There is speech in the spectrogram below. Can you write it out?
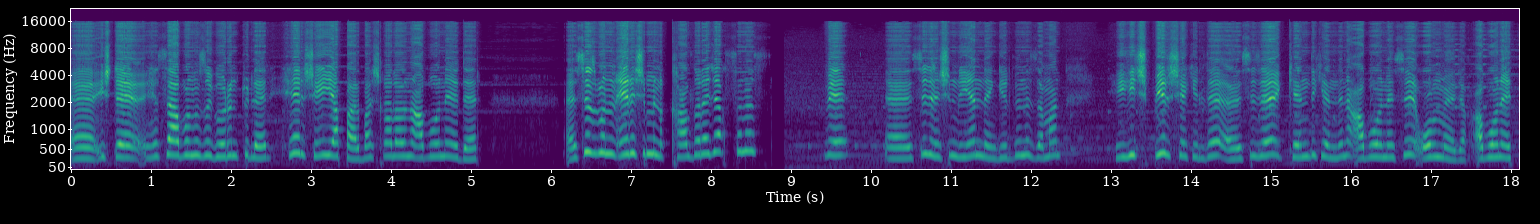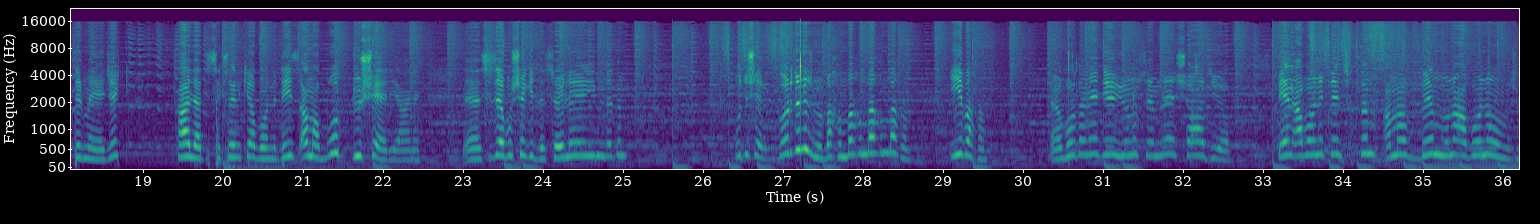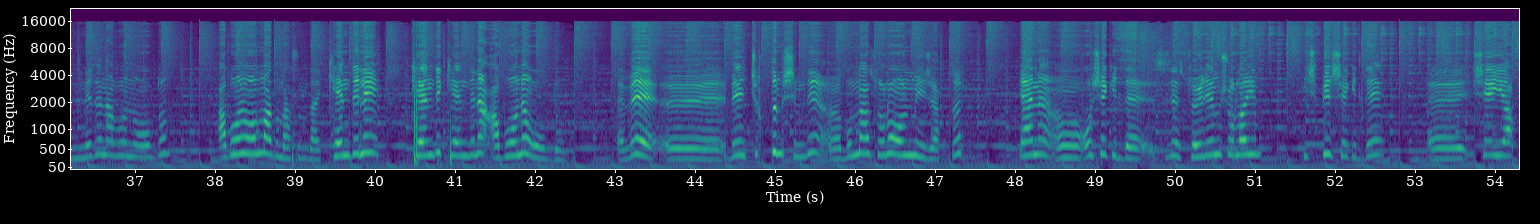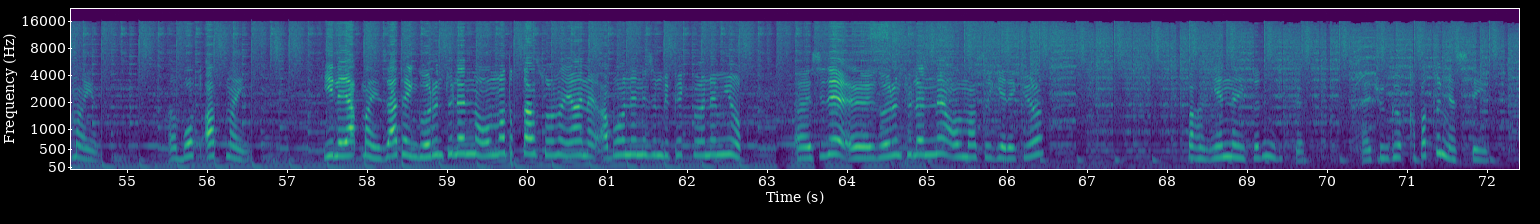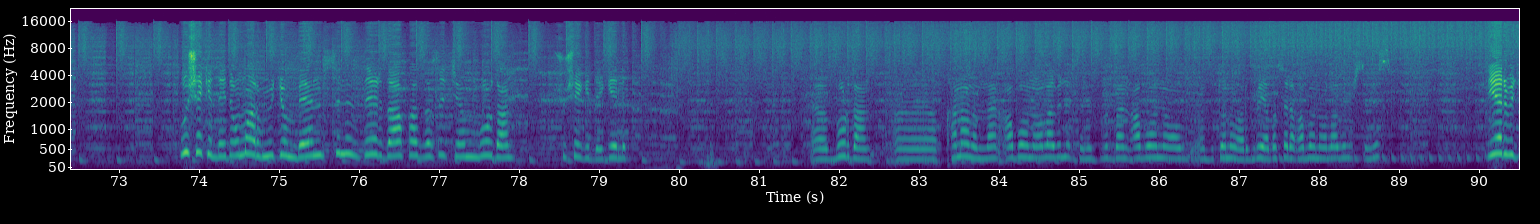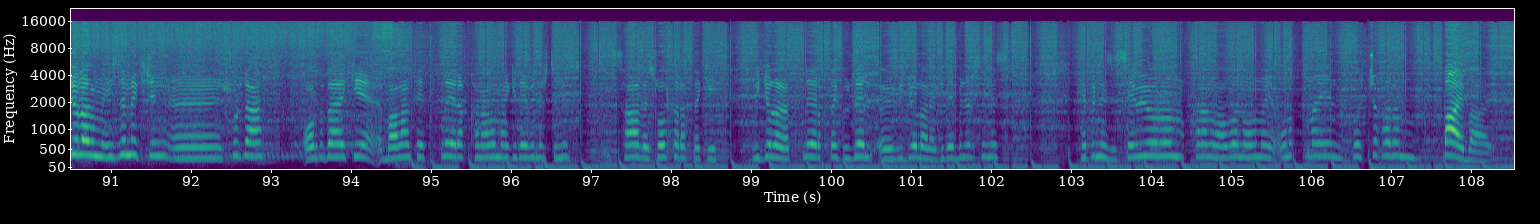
Ee, işte hesabınızı görüntüler, her şeyi yapar, başkalarına abone eder. Ee, siz bunun erişimini kaldıracaksınız ve e, sizin şimdi yeniden girdiğiniz zaman hiçbir şekilde e, size kendi kendine abonesi olmayacak, abone ettirmeyecek. Hala da 82 abonedeyiz ama bu düşer yani. Ee, size bu şekilde söyleyeyim dedim. Bu düşer. Gördünüz mü? Bakın bakın bakın bakın. İyi bakın. Ee, burada ne diyor? Yunus Emre Şah diyor. Ben abonelikten çıktım ama ben buna abone olmuşum. Neden abone oldum? Abone olmadım aslında. Kendili kendi kendine abone oldu. Ee, ve e, ben çıktım şimdi. Ee, bundan sonra olmayacaktır. Yani e, o şekilde size söylemiş olayım. Hiçbir şekilde e, şey yapmayın. E, bot atmayın. Hile yapmayın. Zaten görüntülenme olmadıktan sonra yani abonenizin bir pek bir önemi yok. E, size e, görüntülenme olması gerekiyor. Bakın yeniden yükledim gitti. E, çünkü kapattım ya siteyi. Bu şekildeydi. Umarım videomu beğenmişsinizdir. Daha fazlası için buradan şu şekilde gelip e, buradan e, kanalımdan abone olabilirsiniz. Buradan abone ol butonu var. Buraya basarak abone olabilirsiniz. Diğer videolarımı izlemek için e, şurada ortadaki bağlantıya tıklayarak kanalıma gidebilirsiniz. Sağ ve sol taraftaki videolara tıklayarak da güzel e, videolara gidebilirsiniz. Hepinizi seviyorum. Kanalıma abone olmayı unutmayın. Hoşçakalın. Bay bay.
